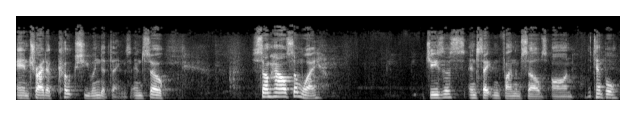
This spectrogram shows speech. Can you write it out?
and try to coax you into things. And so somehow, some way, Jesus and Satan find themselves on the temple,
